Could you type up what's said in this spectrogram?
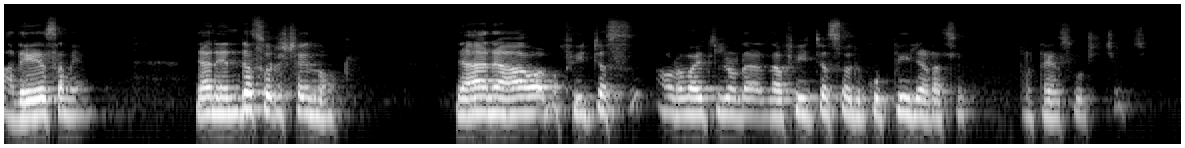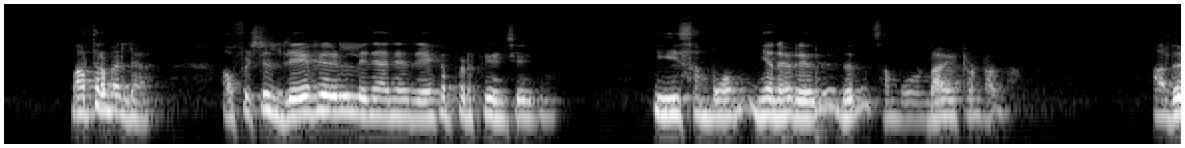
അതേസമയം ഞാൻ എന്റെ സുരക്ഷയും നോക്കി. ഞാൻ ആ ഫീറ്റസ് അവിടെ വയറ്റിലുണ്ടായിരുന്ന ഫീറ്റസ് ഒരു കുപ്പിയിലടച്ച് പ്രത്യേകം സൂക്ഷിച്ചു വെച്ചു. മാത്രമല്ല ഒഫീഷ്യൽ രേഖകളിൽ ഞാൻ രേഖപ്പെടുത്തുകയും ചെയ്തു. ഈ സംഭവം ഇങ്ങനെ ഒരു ഇത് സംഭവം ഉണ്ടായിട്ടുണ്ടെന്ന്. അത്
